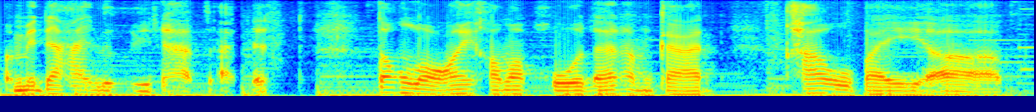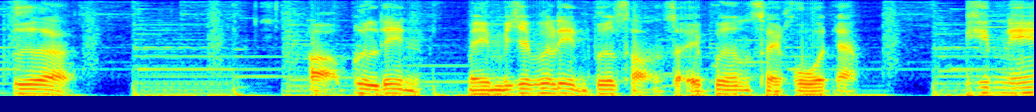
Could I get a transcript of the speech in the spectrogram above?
มันไม่ได้เลยนะครับอาจจะต้องรอให้เขามาโพสแล้วทำการเข้าไปเอ่อเพื่อเอ่อเพื่อเล่นไม่ไม่ใช่เพื่อเล่นเพื่อสอนใส่เพื่อใส่โค้ดนะคลิปนี้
